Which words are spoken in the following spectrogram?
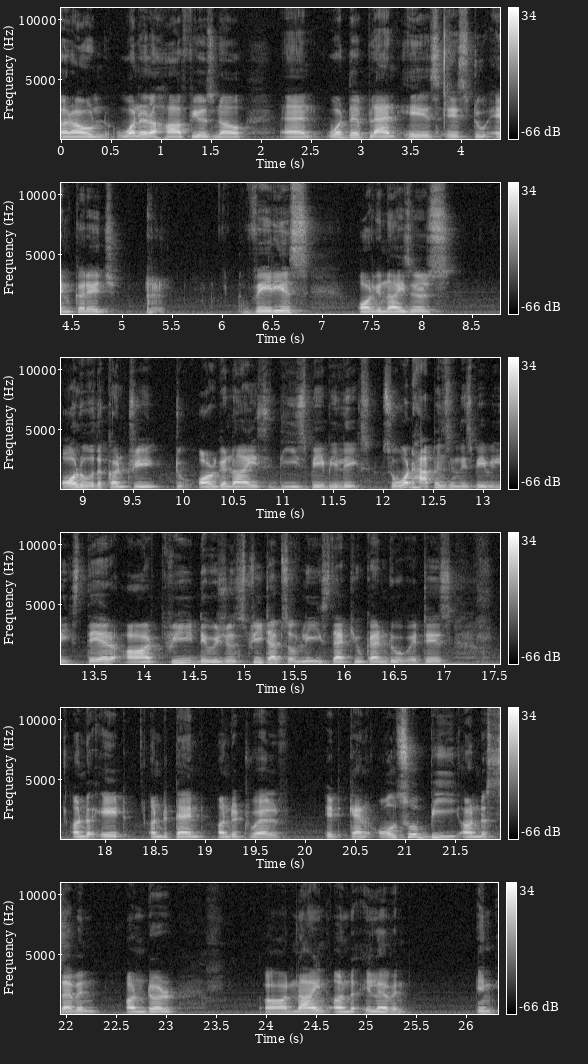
around one and a half years now and what their plan is is to encourage various organizers all over the country to organize these baby leagues. So what happens in these baby leagues? There are three divisions three types of leagues that you can do. It is under 8 under 10 under 12 it can also be under 7 under uh, 9 under 11 in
